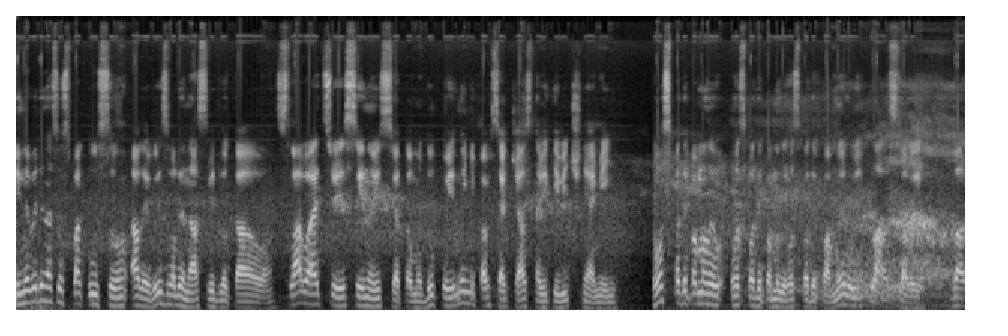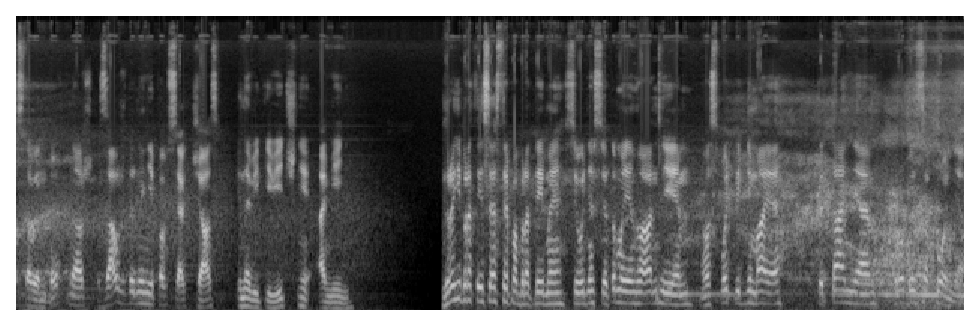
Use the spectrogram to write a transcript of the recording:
І не веди нас у спокусу, але визволи нас від лукавого. Слава Отцю і Сину, і Святому Духу, і нині повсякчас на віки вічні. Амінь. Господи, помилуй, Господи, помилуй, Господи, помилуй, благослови. Благословен Бог наш, завжди нині повсякчас і на віки вічні. Амінь. Дорогі брати і сестри, побратими, сьогодні в Святому Євангелії Господь піднімає питання про беззаконня.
